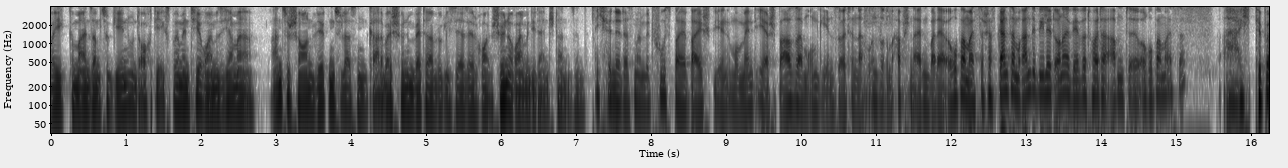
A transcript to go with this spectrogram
Weg gemeinsam zu gehen und auch die Experimentierräume sich einmal anzuschauen, wirken zu lassen. Gerade bei schönem Wetter wirklich sehr, sehr schöne Räume, die da entstanden sind. Ich finde, dass man mit Fußballbeispielen im Moment eher sparsam umgehen sollte nach unserem Abschneiden bei der Europameisterschaft. Ganz am Rande, Belet Honor, wer wird heute Abend äh, Europameister? Ah, ich tippe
